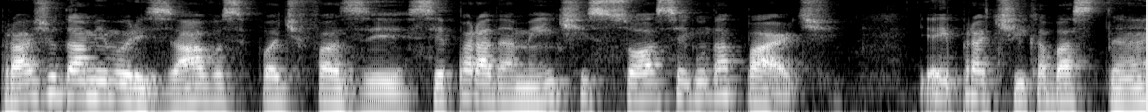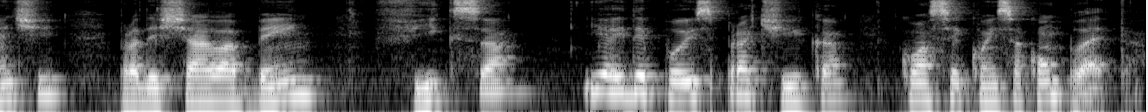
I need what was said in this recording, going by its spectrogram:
Para ajudar a memorizar, você pode fazer separadamente só a segunda parte. E aí pratica bastante para deixar ela bem fixa e aí depois pratica com a sequência completa.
